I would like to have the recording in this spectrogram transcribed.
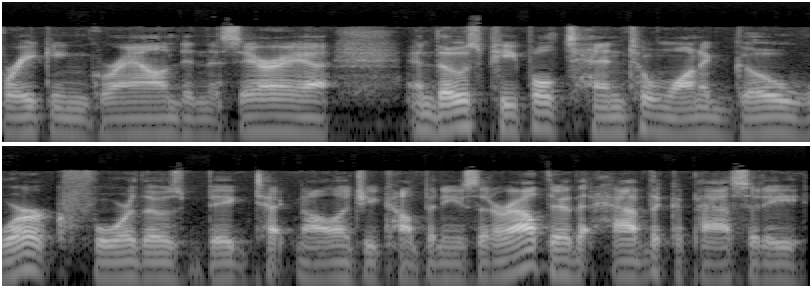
breaking ground in this area. And those people tend to want to go work for those big technology companies that are out there that have the capacity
